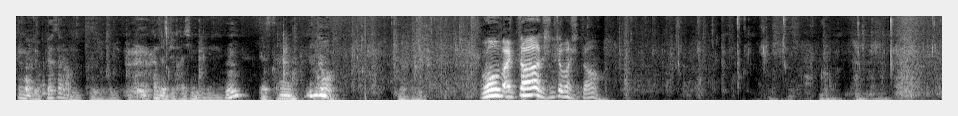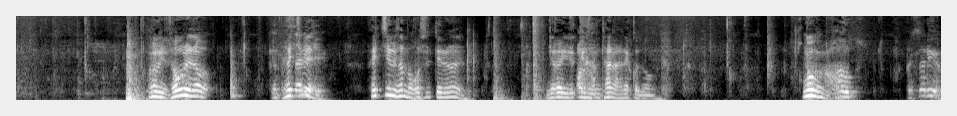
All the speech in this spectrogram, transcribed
형님 저 뱃살 한번 드시고 싶어요. 한 점씩 하시면 되겠네요. 응? 뱃살. 어, 어, 맛있다. 진짜 맛있다. 아니, 서울에서 그 횟집에. 횟집에서 먹었을 때는 내가 이렇게 감탄 안 했거든. 어, 아우 뱃살이야.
